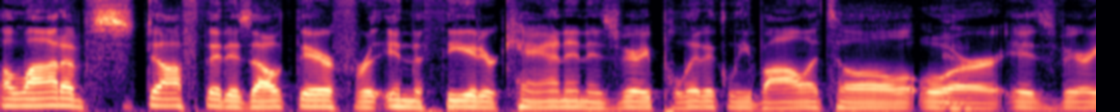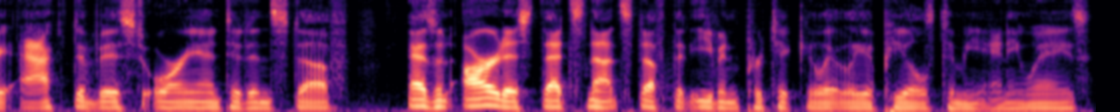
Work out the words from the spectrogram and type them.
a lot of stuff that is out there for in the theater canon is very politically volatile or yeah. is very activist oriented and stuff. As an artist, that's not stuff that even particularly appeals to me, anyways.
